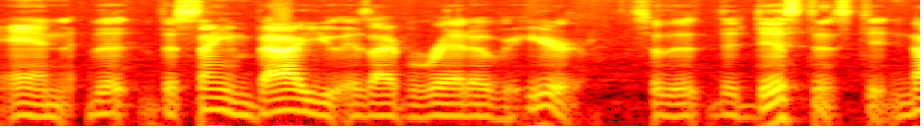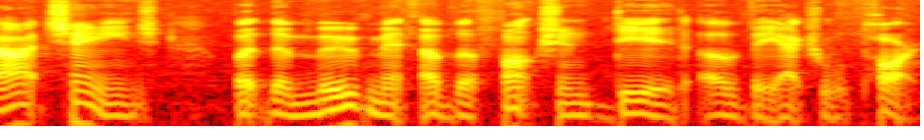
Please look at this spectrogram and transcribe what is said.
and the, the same value as I've read over here. So the, the distance did not change, but the movement of the function did of the actual part.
